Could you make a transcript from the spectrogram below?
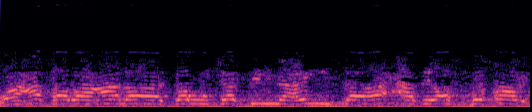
وعثر على زوجة عند أحد أصدقائه.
